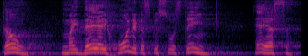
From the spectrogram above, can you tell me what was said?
Então, uma ideia errônea que as pessoas têm é essa.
